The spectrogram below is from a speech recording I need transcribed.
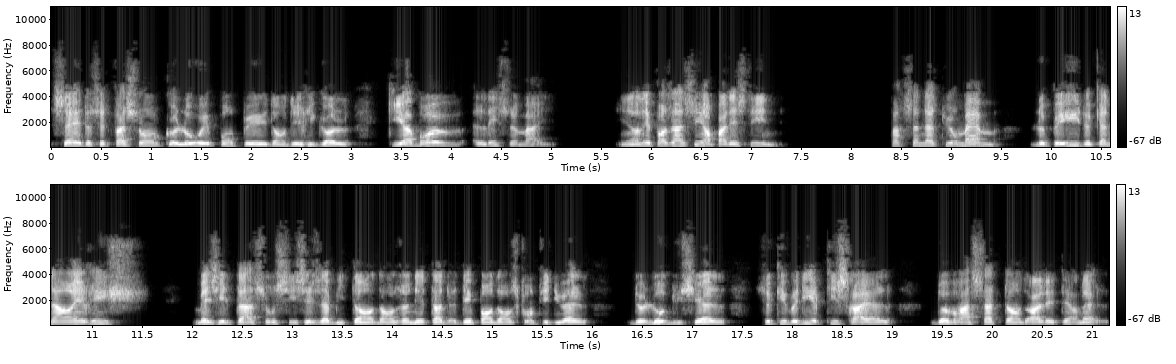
C'est de cette façon que l'eau est pompée dans des rigoles qui abreuvent les semailles. Il n'en est pas ainsi en Palestine. Par sa nature même, le pays de Canaan est riche, mais il place aussi ses habitants dans un état de dépendance continuelle de l'eau du ciel, ce qui veut dire qu'Israël devra s'attendre à l'Éternel.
